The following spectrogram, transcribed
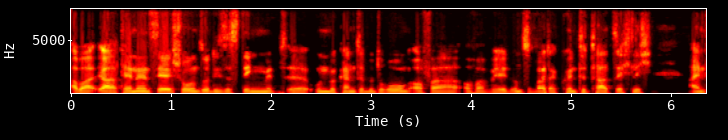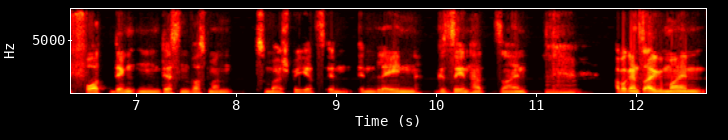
Aber ja, tendenziell schon so dieses Ding mit äh, unbekannte Bedrohung auf der, auf der Welt und so weiter könnte tatsächlich ein Fortdenken dessen, was man zum Beispiel jetzt in, in Lane gesehen hat, sein. Mhm. Aber ganz allgemein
